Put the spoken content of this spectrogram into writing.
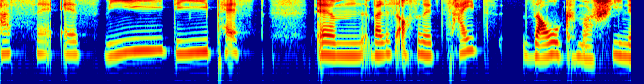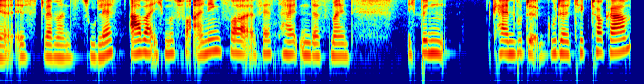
hasse es wie die Pest, ähm, weil es auch so eine Zeitsaugmaschine ist, wenn man es zulässt. Aber ich muss vor allen Dingen vor, festhalten, dass mein, ich bin kein guter, guter TikToker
